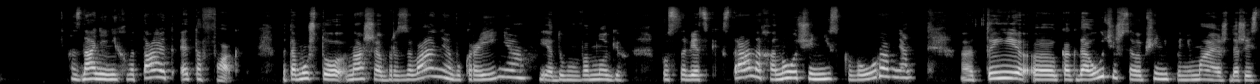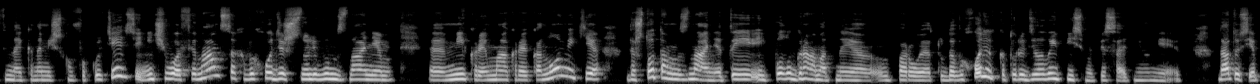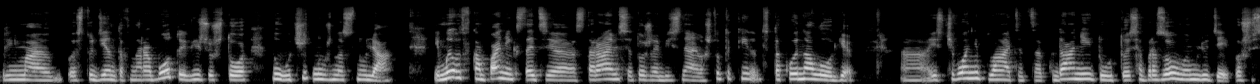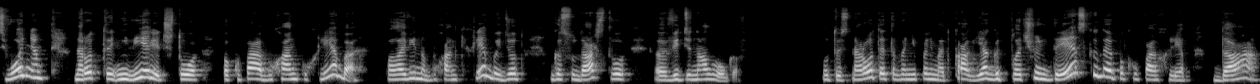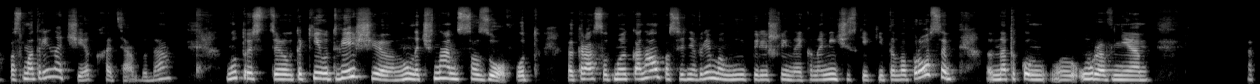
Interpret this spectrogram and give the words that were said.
знаний не хватает, это факт. Потому что наше образование в Украине, я думаю, во многих постсоветских странах, оно очень низкого уровня. Э, ты, э, когда учишься, вообще не понимаешь, даже если ты на экономическом факультете, ничего о финансах, выходишь с нулевым знанием э, микро- и макроэкономики, да что там знания, ты и полуграмотные порой оттуда выходят, которые деловые письма писать не умеют. Да, то есть я принимаю студентов на работу и вижу, что ну, учить нужно с нуля. И мы вот в компании, кстати, стараемся тоже объясняем, что такие, такое налоги, а, из чего они платятся, куда они идут, то есть образовываем людей. Потому что сегодня народ не верит, что покупая буханку хлеба, половина буханки хлеба идет государству э, в виде налогов. Ну, то есть народ этого не понимает. Как? Я, говорит, плачу НДС, когда я покупаю хлеб? Да, посмотри на чек хотя бы, да. Ну, то есть э, вот такие вот вещи, ну, начинаем с АЗОВ. Вот как раз вот мой канал, в последнее время мы перешли на экономические какие-то вопросы на таком э, уровне,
